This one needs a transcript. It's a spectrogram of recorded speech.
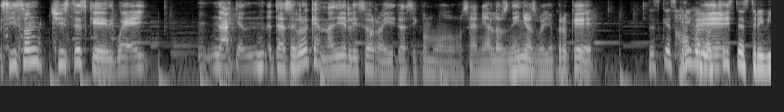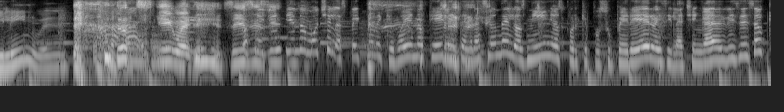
sí son chistes que, güey. Te aseguro que a nadie le hizo reír así como, o sea, ni a los niños, güey. Yo creo que. Es que escribe los güey. chistes tribilín, güey. sí, güey. Sí, o sí, sea, yo sí. entiendo mucho el aspecto de que, bueno, que la integración de los niños, porque pues superhéroes y la chingada, y dices, ok,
